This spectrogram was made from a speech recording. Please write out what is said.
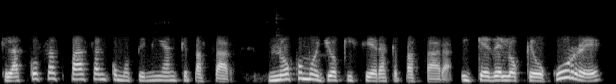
que las cosas pasan como tenían que pasar no como yo quisiera que pasara, y que de lo que ocurre,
